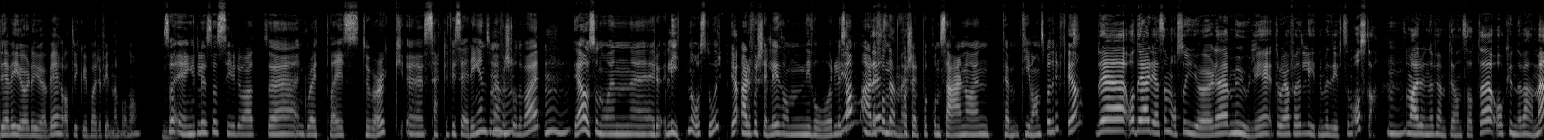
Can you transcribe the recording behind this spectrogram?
det vi gjør, det gjør vi, og at vi ikke bare finner på noe. Så egentlig så sier du at uh, Great Place to Work-sertifiseringen, sertifiseringen som jeg Mhm. forsto det var, Mhm. det er også nå en uh, liten og stor. Ja. Er det forskjellige sånn, nivåer, liksom? er det, det for, forskjell på konsern og en timannsbedrift? Ja, det, og det er det som også gjør det mulig tror jeg, for en liten bedrift som oss, da, Mhm. som er under 50 ansatte, å kunne være med.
